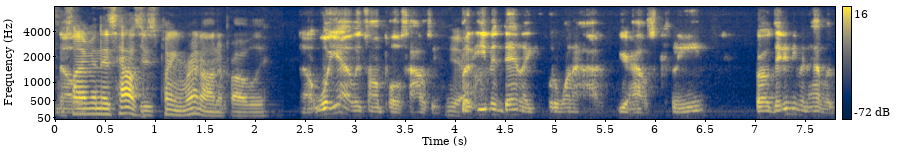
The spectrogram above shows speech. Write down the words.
No, It's not even his house. He's paying rent on it probably. no. Well, yeah, it's on post housing. Yeah. But even then, like you would want to have your house clean, bro. They didn't even have a,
